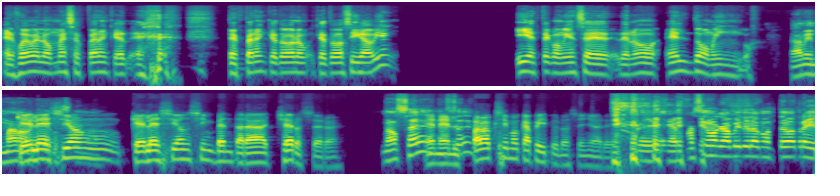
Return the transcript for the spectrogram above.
El jueves los meses esperan que, que, todo, que todo siga bien y este comience de nuevo el domingo. ¿Qué, lesión, ¿Qué lesión se inventará Cherser? No sé. En el próximo capítulo, señores. en el próximo capítulo conté otra y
